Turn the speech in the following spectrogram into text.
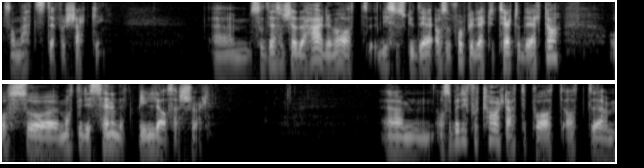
Sånn nettsted for sjekking. Um, så det som skjedde her, det var at de som skulle altså folk ble rekruttert til å delta, og så måtte de sende inn et bilde av seg sjøl. Um, og så ble de fortalt etterpå at, at um,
